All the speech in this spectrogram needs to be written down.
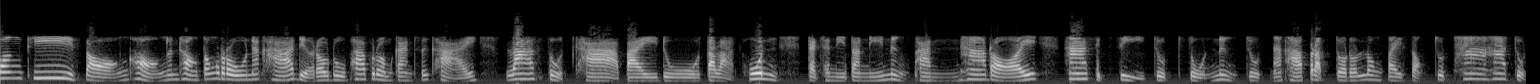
วงที่สองของเงินทองต้องรู้นะคะ เดี๋ยวเราดูภาพรวมการซื้อขายล่าสุดค่ะ ไปดูตลาดหุ้นดัชนีตอนนี้หนึ่งพันห้าร้อยห้าสิบสี่จุดศูนย์หนึ่งจุดนะคะ ปรับตัวลดลงไปสองจุดห้าห้าจุด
